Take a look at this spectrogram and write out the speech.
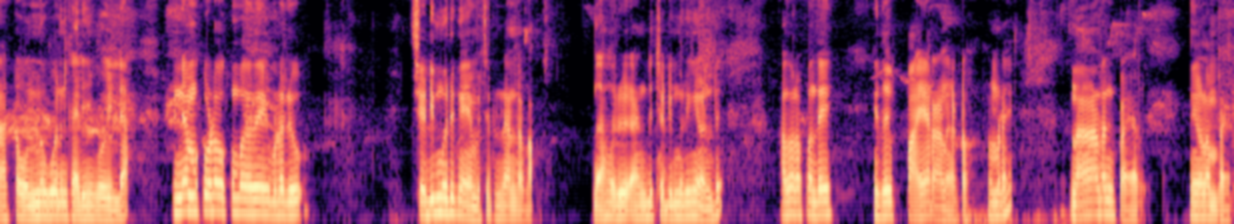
നട്ട ഒന്നുപോലും കരിഞ്ഞു പോയില്ല. പിന്നെ നമുക്കിവിടെ വെക്കുമ്പോൾ ഇവിടെ ഒരു ചെടിമുരിങ്ങ ഞാൻ വെച്ചിട്ടുണ്ട് രണ്ടെണ്ണം. ഒരു രണ്ട് ചെടിമുരിങ്ങയുണ്ട്. അതോടൊപ്പം ദേ ഇത് പയറാണ് കേട്ടോ. നമ്മുടെ നാടൻ പയർ നീളം പയർ.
